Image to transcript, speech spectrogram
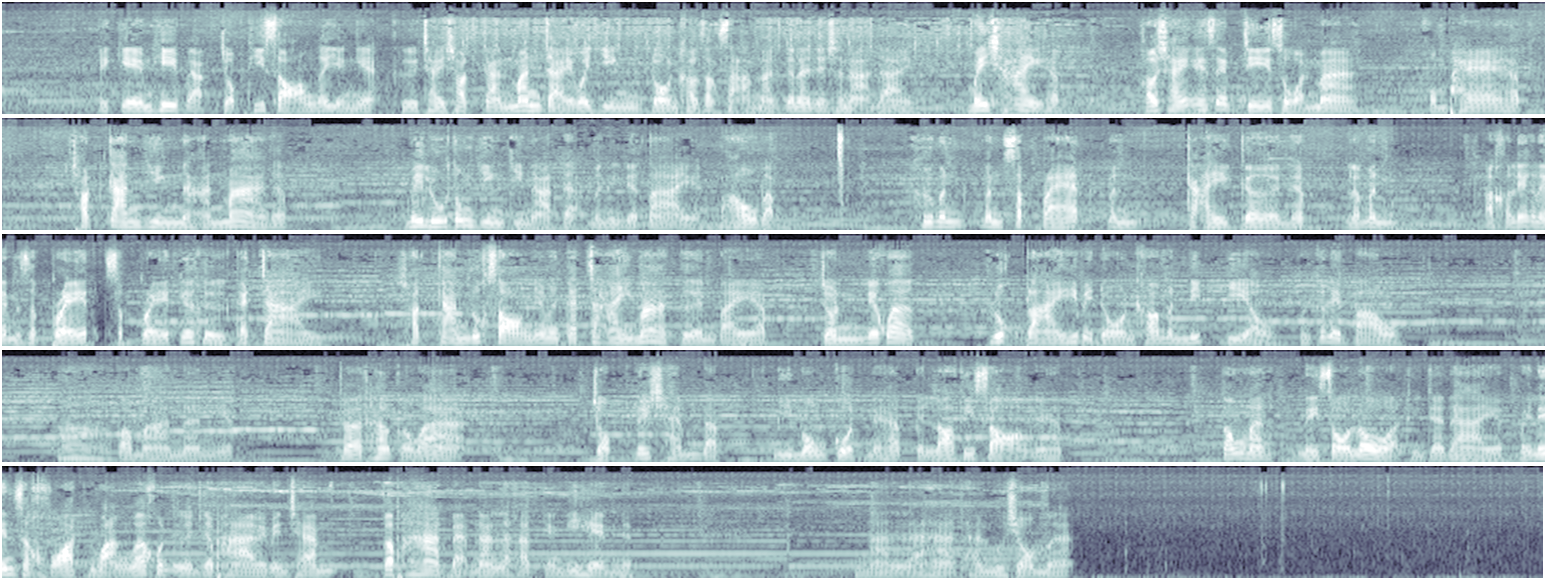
ไอเกมที่แบบจบที่ 2 ก็อย่างเงี้ยคือใช้ช็อตกันมั่นใจว่ายิงโดนเขาสัก 3 นัดก็น่าจะชนะได้ ไม่ใช่ครับเขาใช้ SFG สวนมา ผมแพ้ครับช็อตกันยิงนานมากครับ ไม่รู้ต้องยิงกี่นัดอะมันถึงจะตายเบาแบบ คือมันมันสเปรดมันไกลเกินครับแล้วมันเเขาเรียกอะไรมันสเปรดสเปรดก็คือกระจายช็อตกันลูกซองเนี่ยมันกระจายมากเกินไปครับจนเรียกว่าลูกปลายที่ไปโดนเขามันนิดเดียว มันก็เลยเบาอประมาณนั้นครับก็เท่ากับว่าจบด้วยแชมป์แบบมีมงกุฎนะครับ เป็นรอบที่ 2 นะครับ ต้องมาในโซโล่ถึงจะได้ครับไปเล่นสควอตหวังว่าคนอื่นจะพาไปเป็นแชมป์ก็พลาดแบบนั้นแหละครับ อย่างที่เห็นครับ นั่นแหละฮะท่านผู้ชมฮะ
